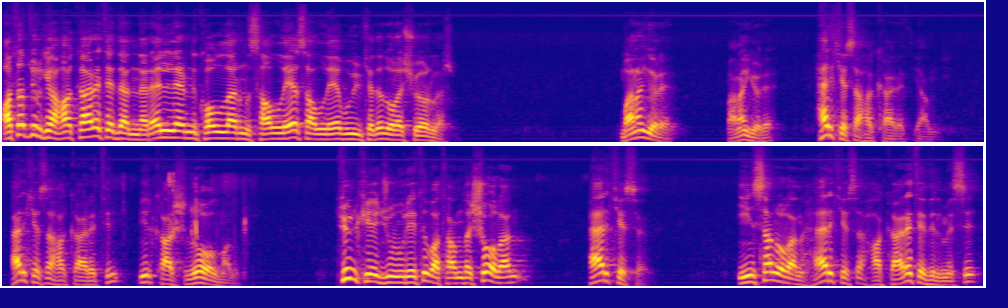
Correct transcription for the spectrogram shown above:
Atatürk'e hakaret edenler ellerini kollarını sallaya sallaya bu ülkede dolaşıyorlar. Bana göre, bana göre herkese hakaret yanlış. Herkese hakaretin bir karşılığı olmalı. Türkiye Cumhuriyeti vatandaşı olan herkese, insan olan herkese hakaret edilmesi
